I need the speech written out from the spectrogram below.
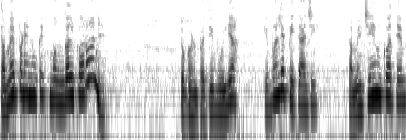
તમે પણ એનું કંઈક મંગલ કરો ને. તો ગણપતિ બોલ્યા, કે ભલે પિતાજી, તમે જેમ કહો તેમ.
